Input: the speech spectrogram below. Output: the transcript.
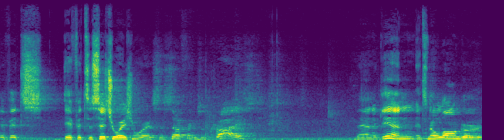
if it's if it's a situation where it's the sufferings of Christ, then again, it's no longer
